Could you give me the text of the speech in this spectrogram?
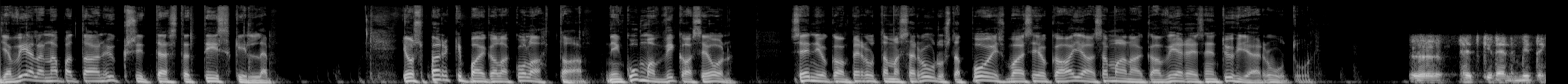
Ja vielä napataan yksi tästä tiskille. Jos parkkipaikalla kolahtaa, niin kumman vika se on? Sen, joka on peruuttamassa ruudusta pois vai se, joka ajaa samaan aikaan viereiseen tyhjään ruutuun? Öö, hetkinen, miten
